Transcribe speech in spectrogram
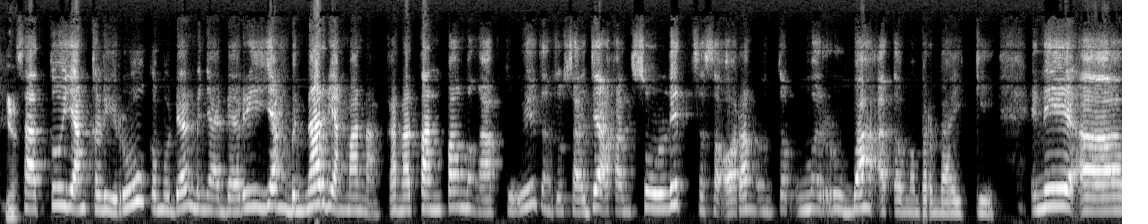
Yeah. Satu yang keliru, kemudian menyadari yang benar yang mana. Karena tanpa mengakui tentu saja akan sulit seseorang untuk merubah atau memperbaiki. Ini uh,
